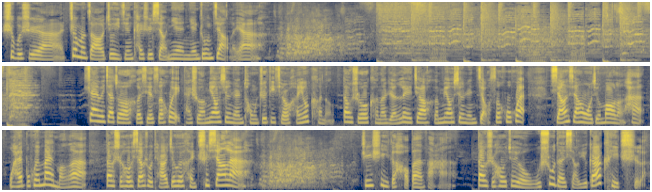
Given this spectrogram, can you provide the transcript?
是不是啊？这么早就已经开始想念年终奖了呀？”下一位叫做和谐社会，他说喵星人统治地球很有可能，到时候可能人类就要和喵星人角色互换，想想我就冒冷汗，我还不会卖萌啊，到时候小薯条就会很吃香啦，真是一个好办法哈，到时候就有无数的小鱼干可以吃了。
